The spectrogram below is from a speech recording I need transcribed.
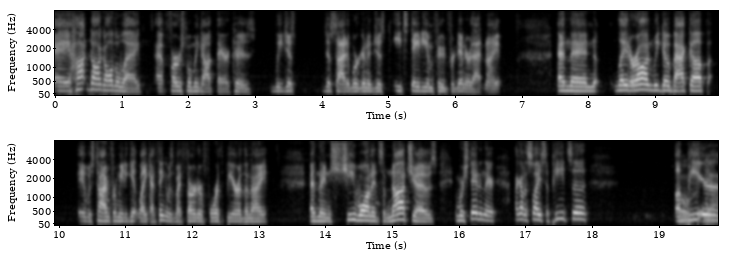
a hot dog all the way at first when we got there because we just decided we're gonna just eat stadium food for dinner that night. And then later on, we go back up. It was time for me to get like I think it was my third or fourth beer of the night. And then she wanted some nachos, and we're standing there. I got a slice of pizza, a Oh, beer. yeah.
